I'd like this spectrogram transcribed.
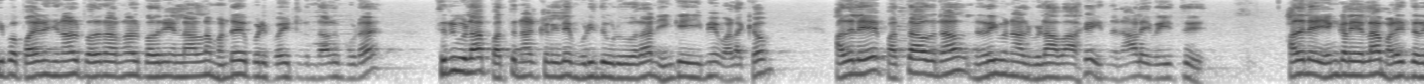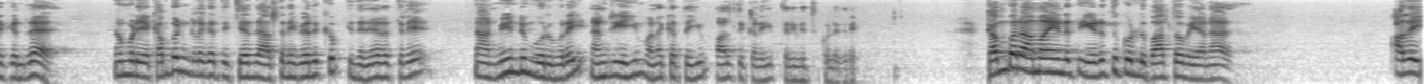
இப்போ பதினஞ்சு நாள் பதினாறு நாள் பதினேழு நாள்லாம் மண்டபப்படி போயிட்டு இருந்தாலும் கூட திருவிழா பத்து நாட்களிலே முடிந்து விடுவதுதான் எங்கேயுமே வழக்கம். அதிலே பத்தாவது நாள் நிறைவு நாள் விழாவாக இந்த நாளை வைத்து அதில் எங்களையெல்லாம் அழைத்திருக்கின்ற நம்முடைய கம்பன் கழகத்தைச் சேர்ந்த அத்தனை பேருக்கும் இந்த நேரத்திலே நான் மீண்டும் ஒரு முறை நன்றியையும் வணக்கத்தையும் வாழ்த்துக்களையும் தெரிவித்துக் கொள்கிறேன். கம்ப ராமாயணத்தை எடுத்துக்கொண்டு பார்த்தோமையானால் அதை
